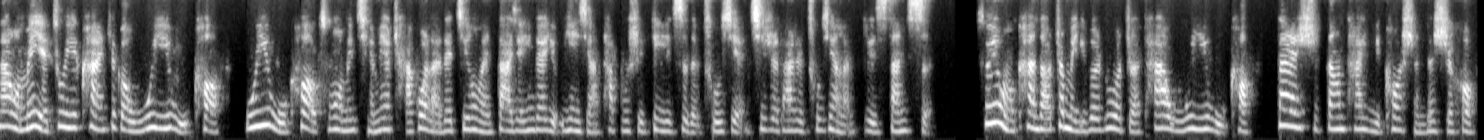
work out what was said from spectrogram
那我们也注意看这个无依无靠，无依无靠。从我们前面查过来的经文，大家应该有印象，它不是第一次的出现，其实它是出现了第三次。所以我们看到这么一个弱者，他无依无靠，但是当他倚靠神的时候，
